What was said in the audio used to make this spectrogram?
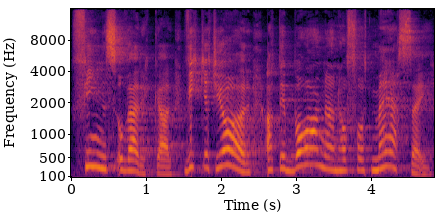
finns och verkar, vilket gör att det barnen har fått med sig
